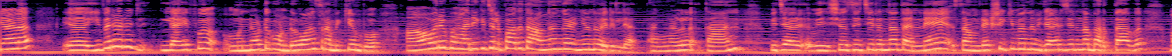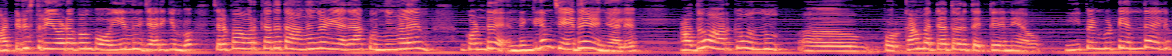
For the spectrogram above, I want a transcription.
ഏഹ്, ഇവരൊരു ലൈഫ് മുന്നോട്ട് കൊണ്ടുപോകാൻ ശ്രമിക്കുമ്പോൾ ആ ഒരു ഭാര്യയ്ക്ക് ചിലപ്പോൾ അത് താങ്ങാൻ കഴിഞ്ഞെന്ന് വരില്ല. തങ്ങൾ താൻ വിചാ വിശ്വസിച്ചിരുന്ന തന്നെ സംരക്ഷിക്കുമെന്ന് വിചാരിച്ചിരുന്ന ഭർത്താവ് മറ്റൊരു സ്ത്രീയോടൊപ്പം പോയി എന്ന് വിചാരിക്കുമ്പോൾ ചിലപ്പോൾ അവർക്കത് താങ്ങാൻ കഴിയാതെ ആ കുഞ്ഞുങ്ങളെയും കൊണ്ട് എന്തെങ്കിലും ചെയ്തു കഴിഞ്ഞാൽ അതും ആർക്കും ഒന്നും പൊറുക്കാൻ പറ്റാത്ത ഒരു തെറ്റ് തന്നെയാവും. ഈ പെൺകുട്ടി എന്തായാലും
